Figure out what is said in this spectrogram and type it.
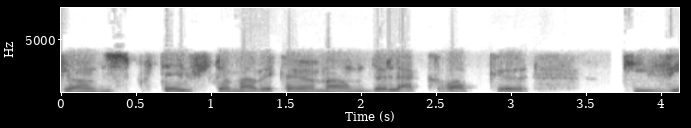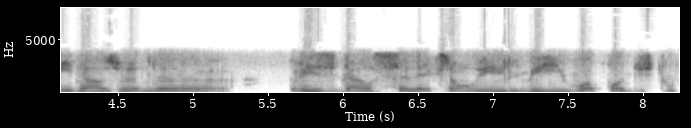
J'en discutais justement avec un membre de la CROC euh, qui vit dans une résidence sélection et lui, il voit pas du tout de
